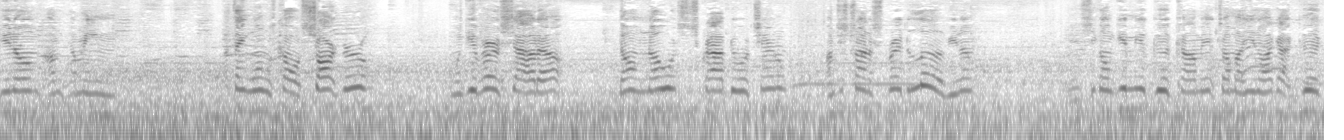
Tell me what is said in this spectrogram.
You know, I'm, i mean, I think one was called Shark Girl. I'm gonna give her a shout out. Don't know her, subscribe to her channel. I'm just trying to spread the love, you know. And she gonna give me a good comment, talking about, you know, I got good,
